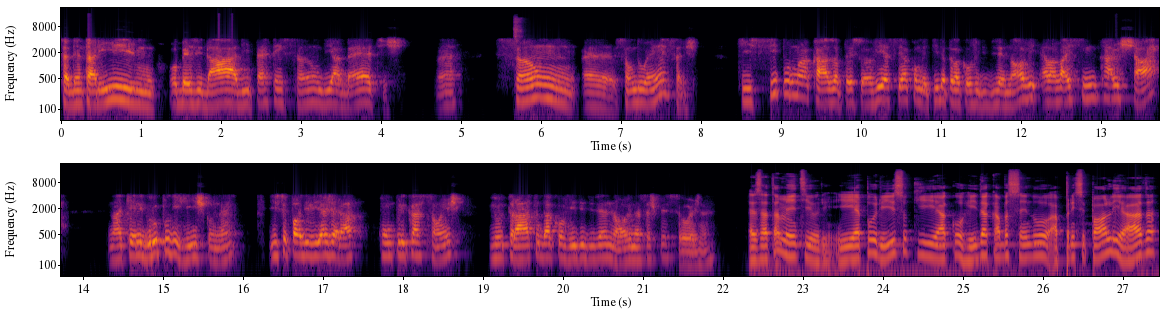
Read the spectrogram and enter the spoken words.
sedentarismo, obesidade, hipertensão, diabetes, né, são, é, são doenças que, se por um acaso a pessoa vier a ser acometida pela Covid-19, ela vai se encaixar naquele grupo de risco, né? Isso pode vir a gerar complicações no trato da Covid-19 nessas pessoas, né? Exatamente, Yuri. E é por isso que a corrida acaba sendo a principal aliada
